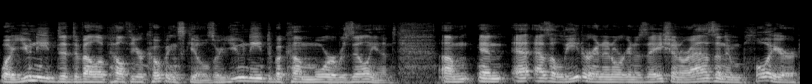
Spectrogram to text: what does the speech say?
well, you need to develop healthier coping skills or you need to become more resilient. Um, and a, as a leader in an organization or as an employer,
